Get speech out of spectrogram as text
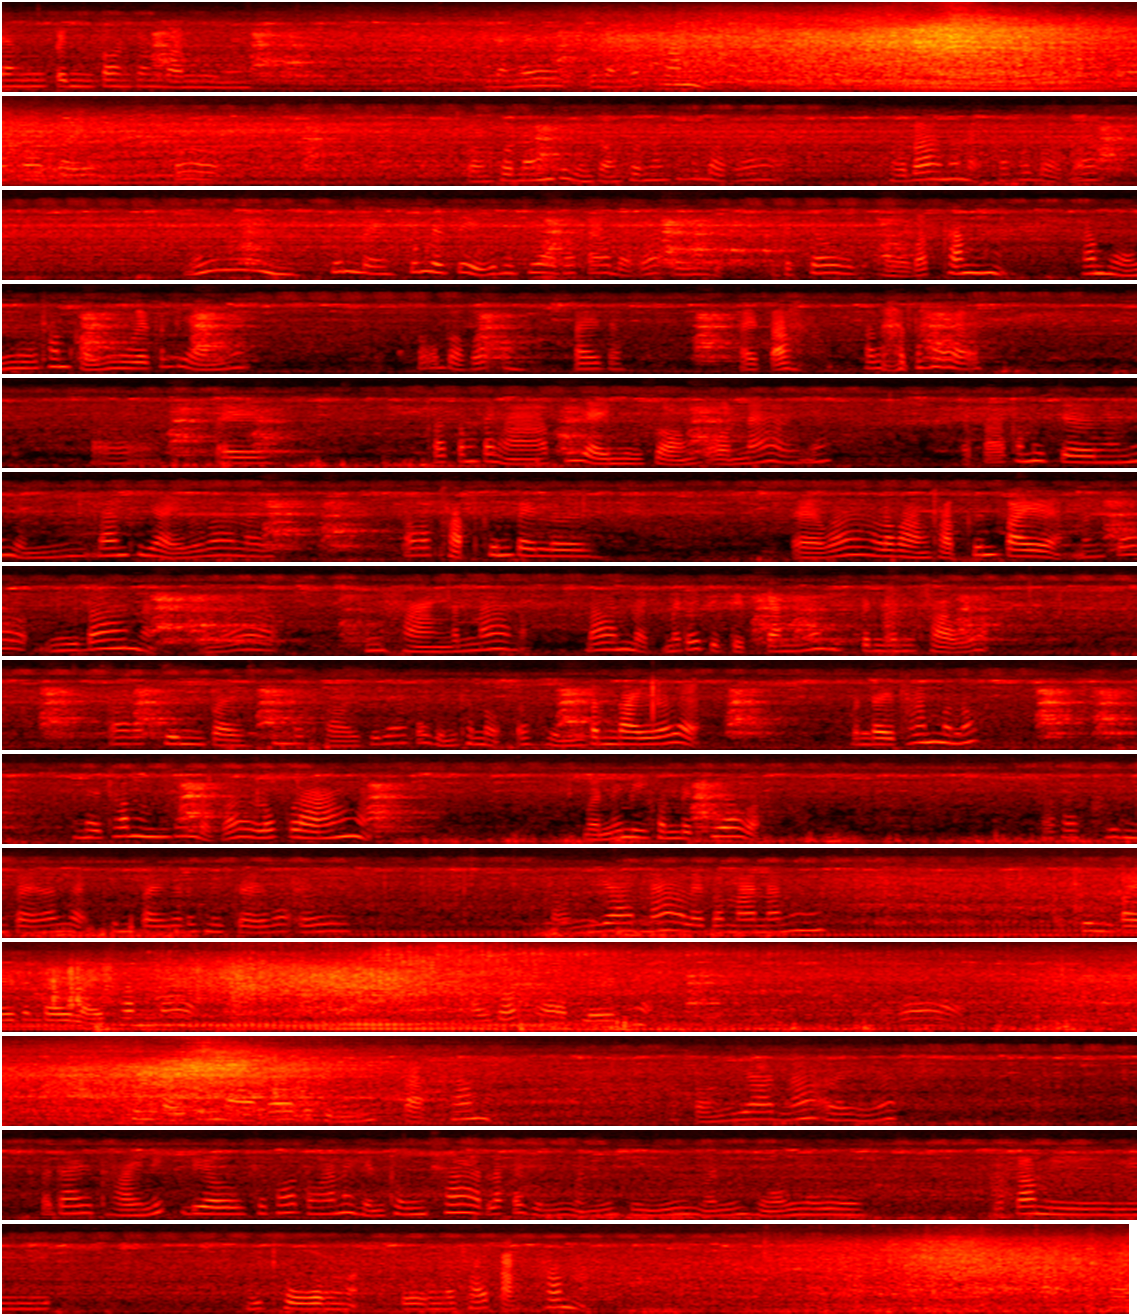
ยังเป็นตอนกลางวันอยู่ไงยังไม่ยังไม่ค่ำก็ไปก็ ส องคนนั้นผู้หญิงสองคนนั้นเขาก็บอกว่าชาวบ้านนั่นแหละเขาก็บอกว่าอืมขึ้นไปขึ้นไปสิขึ้นไปเที่ยวพระเจ้าบอกว่าเออจะเที่ยวเออวัดถ้ำถ้ำหัวงูถ้ำเขางูอะไรสักอย่างเนี้ยเขาก็บอกว่าอไปจ้ะไปตาตลาดใต้อะเออไปก็ต้องไปหาผู้ใหญ่หมู่สองก่อนนะอะไรเงี้ยแต่ป้าก็ไม่เจอไงไม่เห็นบ้านผู้ใหญ่หรือว่าอะไร เราก็ขับขึ้นไปเลย แต่ว่าระหว่างขับขึ้นไปอะ มันก็มีบ้านอะ แต่ว่ามันห่างกันมาก บ้านแบบไม่ได้ติดติดกันนะเป็นบนเขาอะป้าก็ขึ้นไปขึ้นไปถ่ายที่แรกก็เห็นถนนเออเห็นบันไดแล้วแหละ บันไดถ้ำมันเนาะบันไดถ้ำก็แบบว่าลกล้างอะ เหมือนไม่มีคนไปเที่ยวอะ แล้วก็ขึ้นไปนั่นแหละขึ้นไปก็นึกในใจว่า เออขออนุญาตนะอะไรประมาณนั้นขึ้นไปบันไดหลายขั้นมากเขาก็หอบเลยเนี่ยแต่ว่าขึ้นไปขึ้นมาก็ไปถึงปากถ้ำขออนุญาตนะอะไรอย่างเงี้ยก็ได้ถ่ายนิดเดียว เฉพาะตรงนั้นเห็นธงชาติแล้วก็เห็นเหมือนหินเหมือนหัวงู แล้วก็มีมีมีมีโพงอะโพงคล้ายปากถ้ำอะก็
